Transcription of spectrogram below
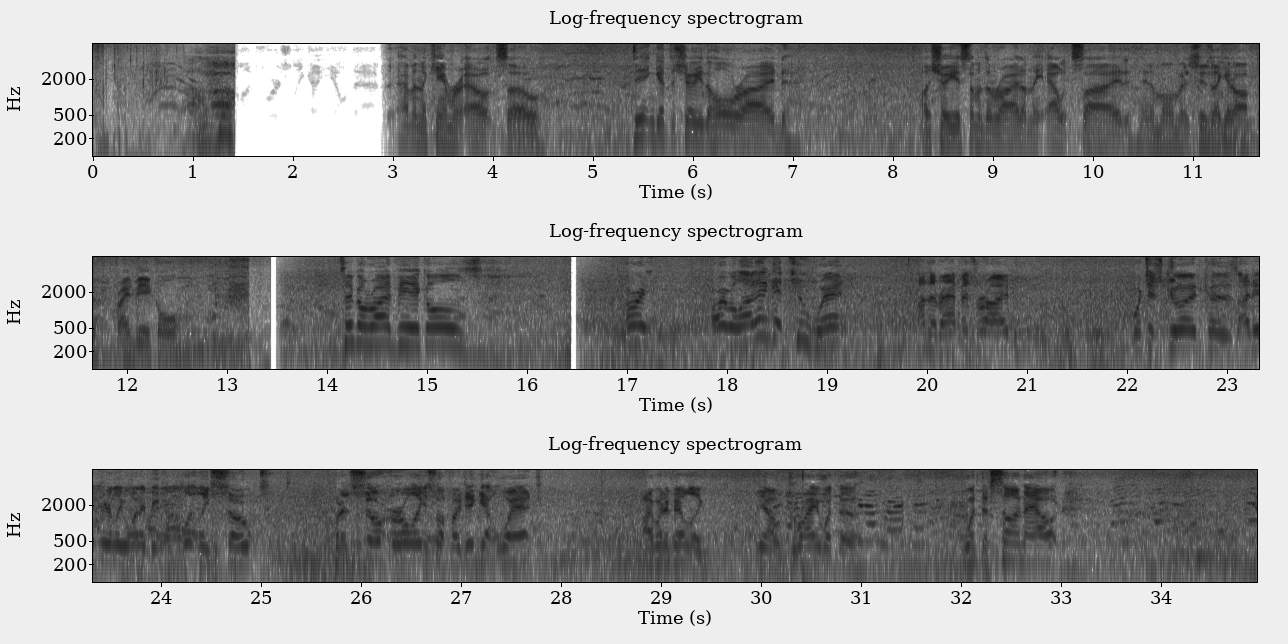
Having the camera out, so didn't get to show you the whole ride. I'll show you some of the ride on the outside in a moment as soon as I get off the ride vehicle. Typical ride vehicles. All right, all right, well, I didn't get too wet on the Rapids ride, which is good because I didn't really want to be completely soaked, but it's still early, so if I did get wet, I would have been able to, you know, dry with the, with the sun out.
